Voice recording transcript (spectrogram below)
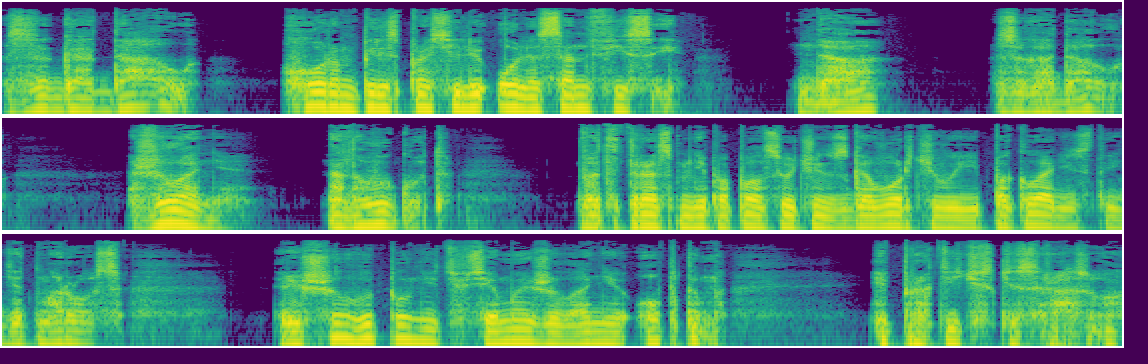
«Загадал?» — хором переспросили Оля с Анфисой. «Да, загадал. Желание на Новый год. В этот раз мне попался очень сговорчивый и покладистый Дед Мороз. Решил выполнить все мои желания оптом и практически сразу.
